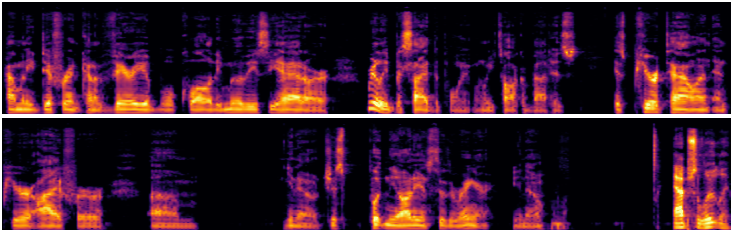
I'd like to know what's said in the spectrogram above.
how many different kind of variable quality movies he had are really beside the point when we talk about his his pure talent and pure eye for um you know just putting the audience through the ringer you know absolutely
